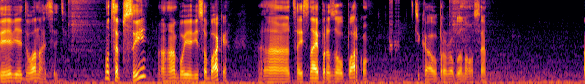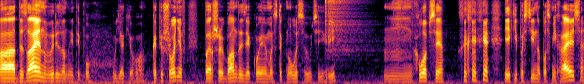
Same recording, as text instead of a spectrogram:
9-12. Ну, це пси. Ага, бойові собаки. Е, цей снайпер з зоопарку. Цікаво пророблено все. А дизайн вирізаний, типу, як його, капюшонів першої банди, з якої ми стикнулися у цій грі. М, Хлопці, які постійно посміхаються.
